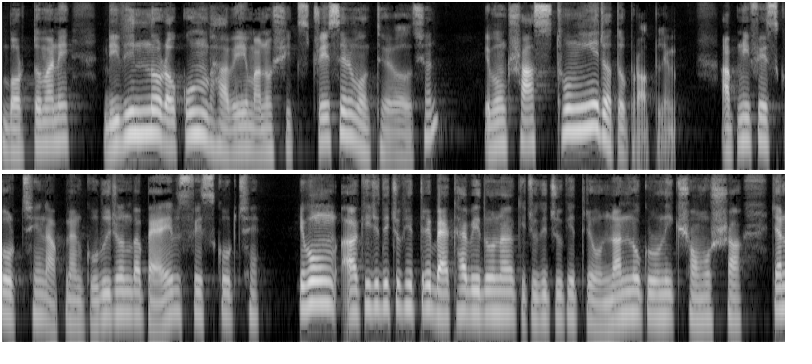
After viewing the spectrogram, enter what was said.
বর্তমানে বিভিন্ন রকমভাবে মানসিক স্ট্রেসের মধ্যে রয়েছেন এবং স্বাস্থ্য নিয়ে যত প্রবলেম আপনি ফেস করছেন, আপনার গুরুজন বা প্যারেন্টস ফেস করছে এবং কিছু কিছু ক্ষেত্রে ব্যথা বেদনা, কিছু কিছু ক্ষেত্রে অন্যান্য ক্রনিক সমস্যা যেন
